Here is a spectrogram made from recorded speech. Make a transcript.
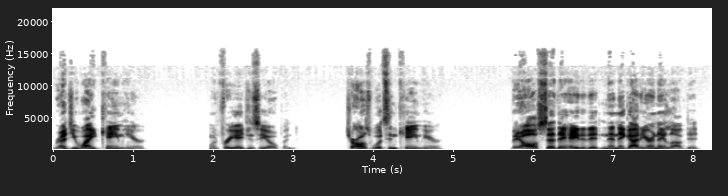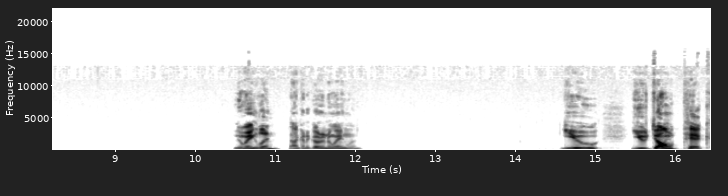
Reggie White came here when free agency opened. Charles Woodson came here. They all said they hated it, and then they got here and they loved it. New England, not going to go to New England. You you don't pick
